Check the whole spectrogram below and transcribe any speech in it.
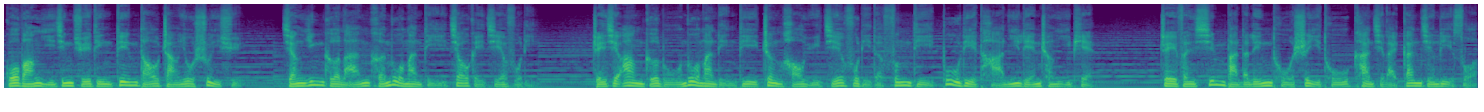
国王已经决定颠倒长幼顺序，将英格兰和诺曼底交给杰弗里。这些盎格鲁诺曼领地正好与杰弗里的封地布列塔尼连成一片。这份新版的领土示意图看起来干净利索，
